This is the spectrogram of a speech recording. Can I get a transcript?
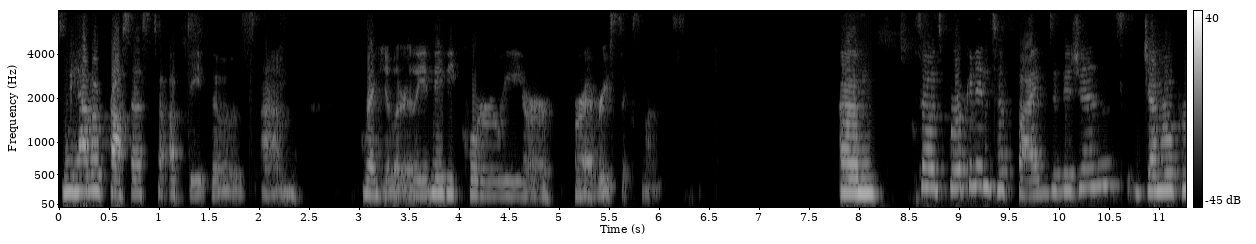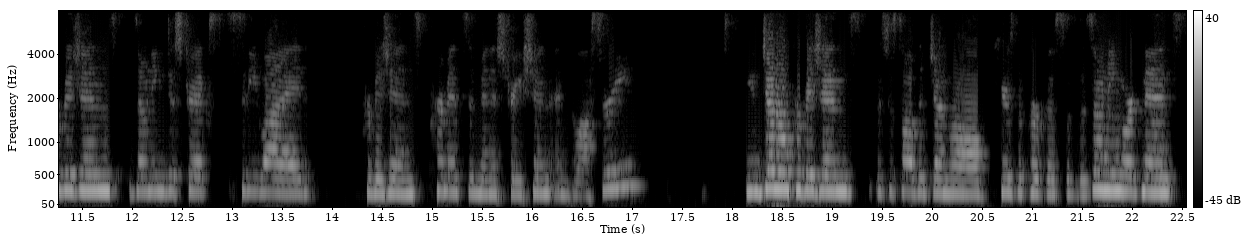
So we have a process to update those um, regularly, maybe quarterly or, or every six months. Um, so it's broken into five divisions, general provisions, zoning districts, citywide provisions, permits administration, and glossary. In general provisions, it's just all the general, here's the purpose of the zoning ordinance,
